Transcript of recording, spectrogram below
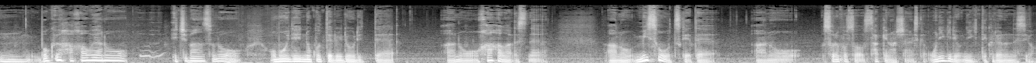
うん僕母親の一番その思い出に残ってる料理ってあの母がですねあの味噌をつけてあのそれこそさっきの話じゃないですけどおにぎりを握ってくれるんですよ。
